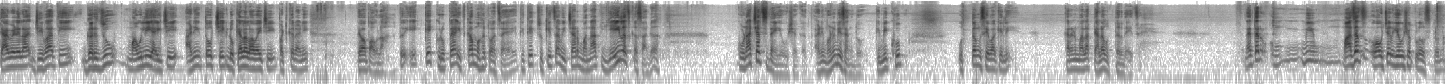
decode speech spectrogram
त्यावेळेला जेव्हा ती गरजू माऊली यायची आणि तो चेक डोक्याला लावायची पटकन आणि तेव्हा पावला. तर एक एक रुपया इतका महत्त्वाचा आहे. तिथे चुकीचा विचार मनात येईलच कसा ग? कोणाच्याच नाही येऊ शकत. आणि म्हणून मी सांगतो की मी खूप उत्तम सेवा केली कारण मला त्याला उत्तर द्यायचं आहे. नाहीतर मी माझंच वाउचर घेऊ शकलो असतो ना?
